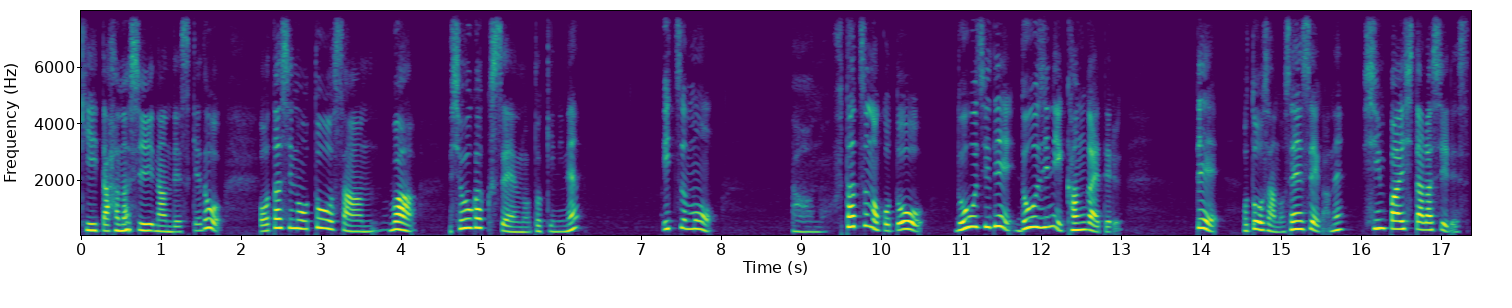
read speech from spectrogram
聞いた話なんですけど私のお父さんは小学生の時にねいつもあの2つのことを同時で同時に考えてる。でお父さんの先生がね心配したらしいです。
